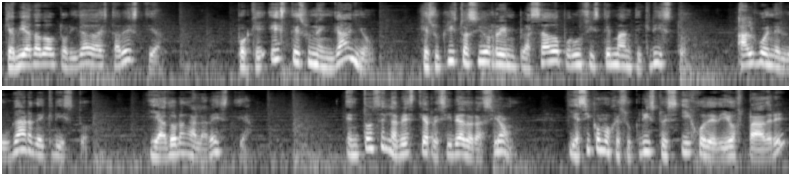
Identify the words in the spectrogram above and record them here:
que había dado autoridad a esta bestia. Porque este es un engaño. Jesucristo ha sido reemplazado por un sistema anticristo, algo en el lugar de Cristo, y adoran a la bestia. Entonces la bestia recibe adoración, y así como Jesucristo es hijo de Dios Padre,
